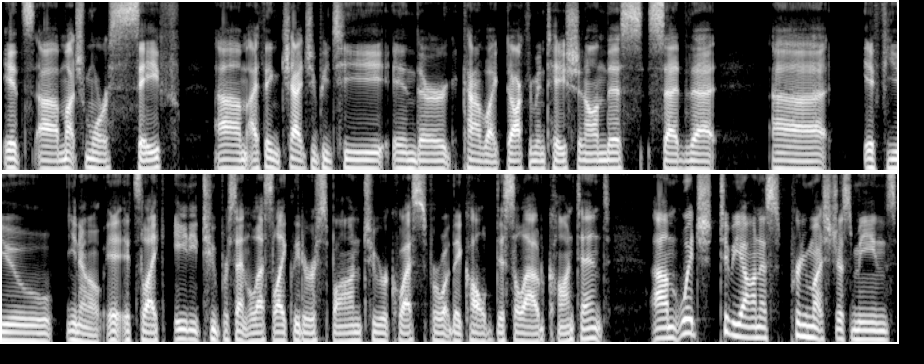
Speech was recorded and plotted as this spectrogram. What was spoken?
it's uh, much more safe. Um, I think ChatGPT, in their kind of like documentation on this, said that uh, if you, you know, it, it's like 82% less likely to respond to requests for what they call disallowed content, um, which, to be honest, pretty much just means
